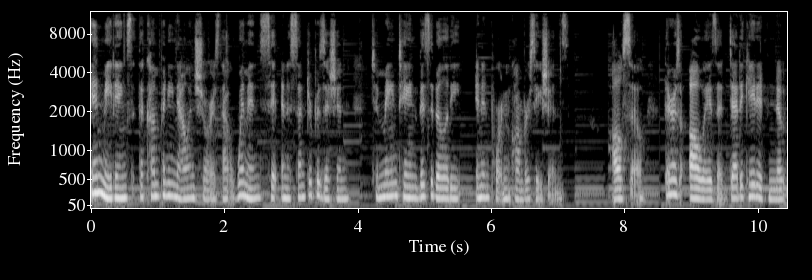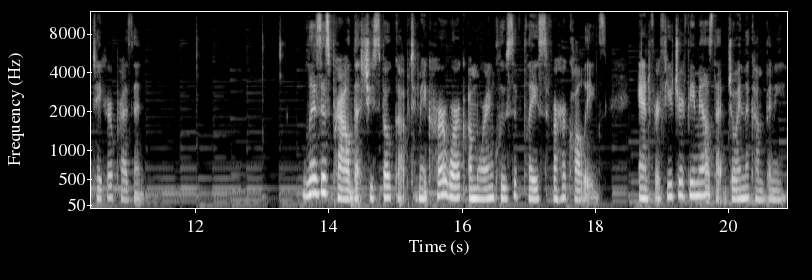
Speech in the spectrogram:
In meetings, the company now ensures that women sit in a center position to maintain visibility in important conversations. Also, there is always a dedicated note taker present. Liz is proud that she spoke up to make her work a more inclusive place for her colleagues and for future females that join the company.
